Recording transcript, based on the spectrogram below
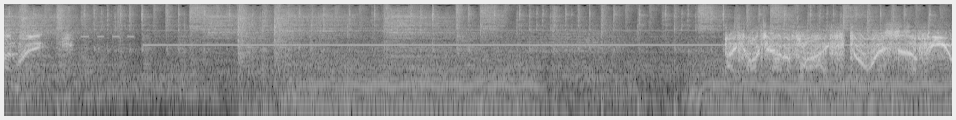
gun range. I taught you how to fly. The rest is up to you.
